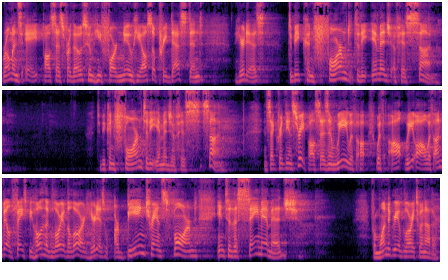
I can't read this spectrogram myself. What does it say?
Romans 8, Paul says, For those whom he foreknew, he also predestined, here it is, to be conformed to the image of his son. To be conformed to the image of his son. In 2 Corinthians 3, Paul says, And we with all, with all, we all with unveiled face, beholding the glory of the Lord, here it is, are being transformed into the same image from one degree of glory to another.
